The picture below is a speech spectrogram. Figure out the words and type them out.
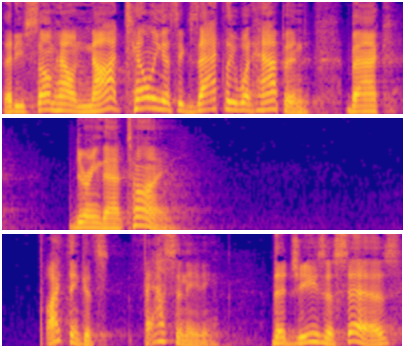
that he's somehow not telling us exactly what happened back during that time. I think it's fascinating that Jesus says,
